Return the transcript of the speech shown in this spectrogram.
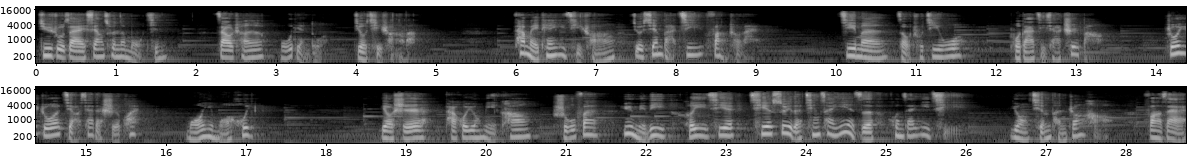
居住在乡村的母亲，早晨五点多就起床了。她每天一起床就先把鸡放出来，鸡们走出鸡窝，扑打几下翅膀，啄一啄脚下的石块。磨一磨灰。有时他会用米糠、熟饭、玉米粒和一些切碎的青菜叶子混在一起，用琴盆装好，放在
